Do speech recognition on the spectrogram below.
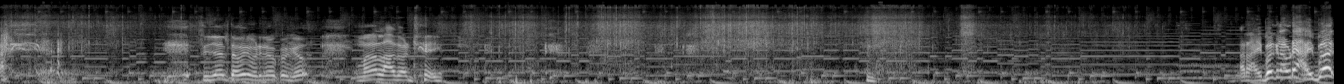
तुझ्या तवरी एवढी नको घेऊ. मला लाज वाटते. अरे आई बघ लावडे आई बघ.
